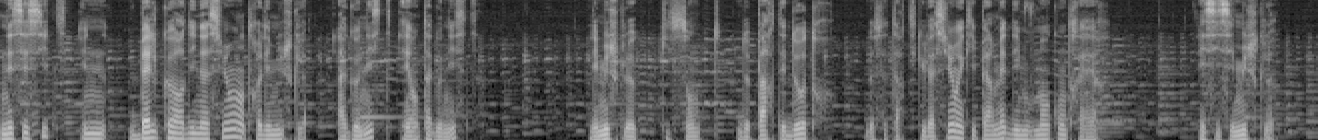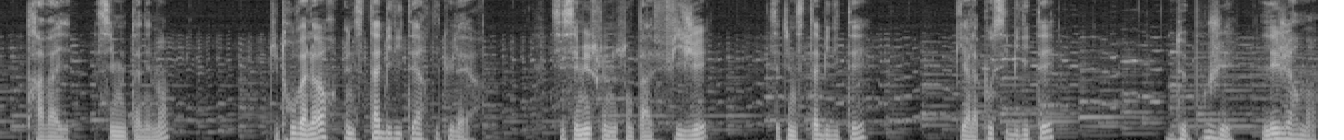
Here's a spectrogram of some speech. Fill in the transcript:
nécessite une belle coordination entre les muscles agonistes et antagonistes, les muscles qui sont de part et d'autre de cette articulation et qui permettent des mouvements contraires. Et si ces muscles travaillent simultanément, tu trouves alors une stabilité articulaire. Si ces muscles ne sont pas figés, c'est une stabilité qui a la possibilité de bouger légèrement,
